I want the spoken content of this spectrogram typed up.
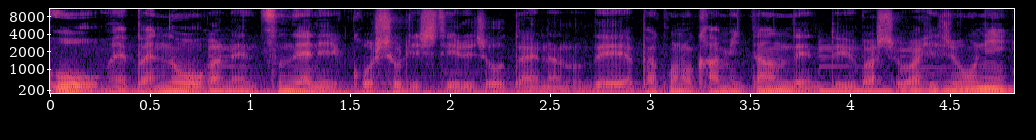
をやっぱり脳がね常にこう処理している状態なのでやっぱこの上丹田という場所は非常に、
